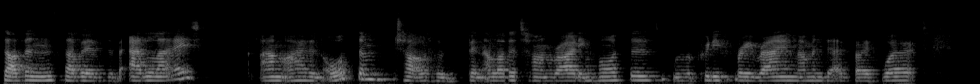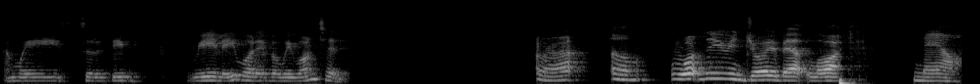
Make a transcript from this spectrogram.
southern suburbs of Adelaide. Um, I had an awesome childhood, spent a lot of time riding horses. We were pretty free rein. Mum and dad both worked, and we sort of did really whatever we wanted. Alright. Um, what do you enjoy about life now?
